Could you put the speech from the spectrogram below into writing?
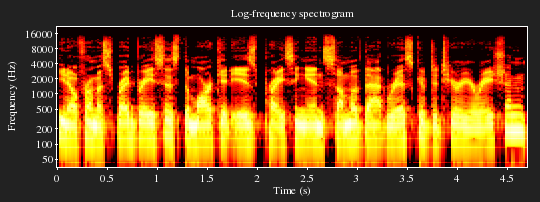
you know, from a spread basis, the market is pricing in some of that risk of deterioration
